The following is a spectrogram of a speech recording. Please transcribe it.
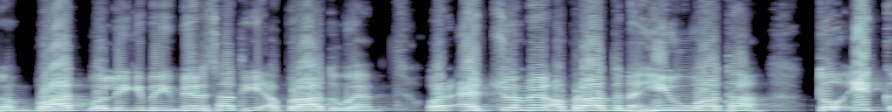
बात बोली कि भाई मेरे साथ ये अपराध हुआ है और एक्चुअल में अपराध नहीं हुआ था तो एक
